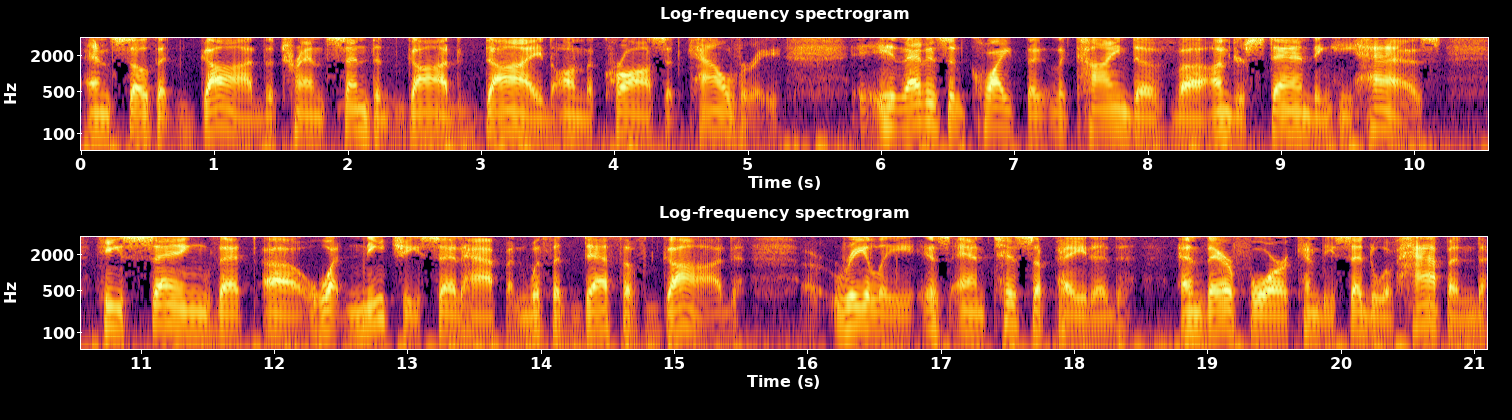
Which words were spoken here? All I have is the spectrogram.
and so that God, the transcendent God, died on the cross at Calvary. That isn't quite the, the kind of uh, understanding he has. He's saying that uh, what Nietzsche said happened with the death of God uh, really is anticipated and therefore can be said to have happened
